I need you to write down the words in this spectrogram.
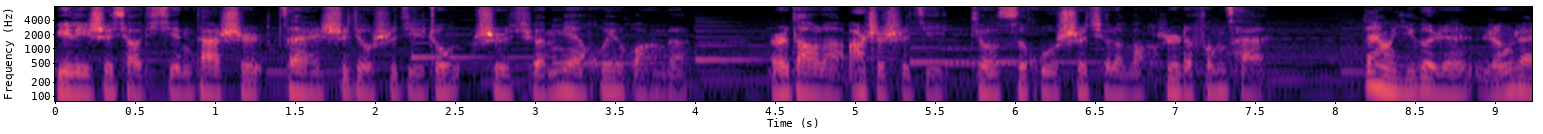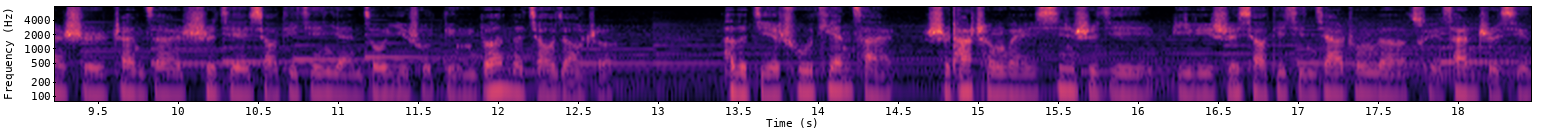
比利时小提琴大师在19世纪中是全面辉煌的。而到了二十世纪，就似乎失去了往日的风采。但有一个人仍然是站在世界小提琴演奏艺术顶端的佼佼者，他的杰出天才使他成为新世纪比利时小提琴家中的璀璨之星。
